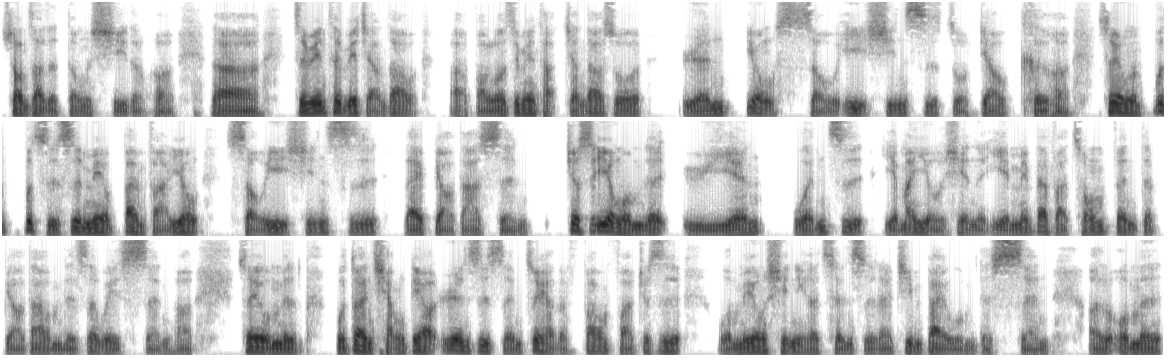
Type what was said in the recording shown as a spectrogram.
创造的东西的哈。那这边特别讲到啊，保罗这边他讲到说，人用手艺心思做雕刻哈，所以我们不不只是没有办法用手艺心思来表达神，就是用我们的语言。文字也蛮有限的，也没办法充分的表达我们的这位神哈，所以我们不断强调认识神最好的方法就是我们用心灵和诚实来敬拜我们的神啊。我们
